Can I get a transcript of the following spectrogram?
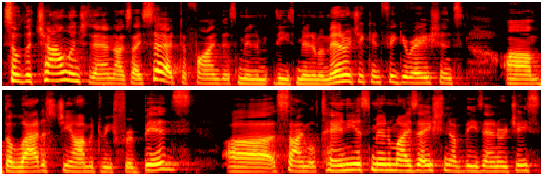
So the challenge then, as I said, to find minim these minimum energy configurations, um, the lattice geometry forbids uh, simultaneous minimization of these energies.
